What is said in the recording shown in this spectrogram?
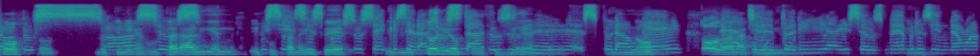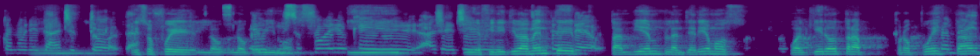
costos los tiene que ajustar alguien, es e se esses justamente el directorio con sus miembros eh, y no toda la comunidad. e e Em, toda. Eso fue lo, lo que E vimos. Y- Y definitivamente también plantearíamos cualquier otra propuesta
